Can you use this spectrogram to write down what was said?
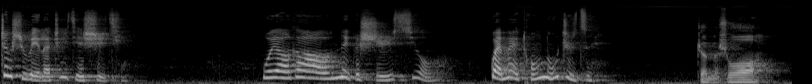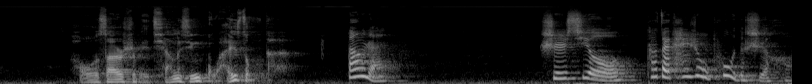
正是为了这件事情。我要告那个石秀拐卖童奴之罪。这么说。侯三儿是被强行拐走的。当然，石秀他在开肉铺的时候，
